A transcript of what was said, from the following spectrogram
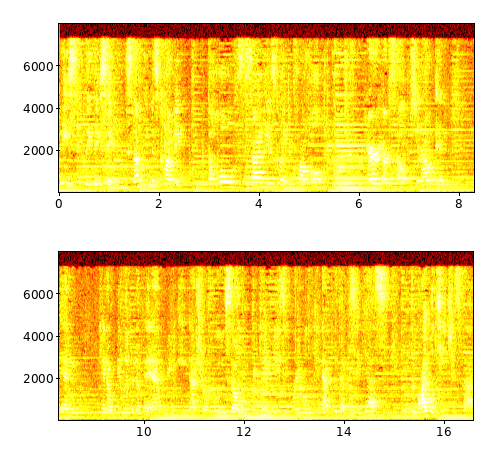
basically they say something is coming the whole society is going to crumble we're just preparing ourselves you know and and you know we live in a van we eat natural food so we play music we're able to connect with them and say yes the bible teaches that.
